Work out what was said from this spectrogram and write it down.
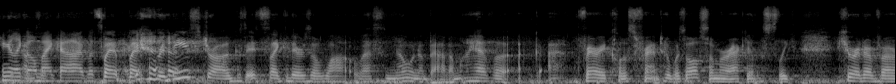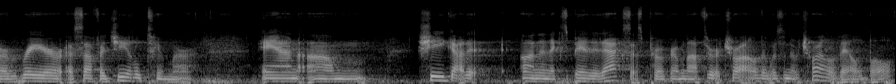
you're like, oh my God, what's But, but for these drugs, it's like there's a lot less known about them. I have a, a very close friend who was also miraculously cured of a rare esophageal tumor. And um, she got it on an expanded access program, not through a trial. There was no trial available,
